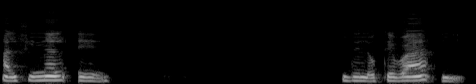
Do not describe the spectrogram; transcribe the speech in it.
al final eh, de lo que va y,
